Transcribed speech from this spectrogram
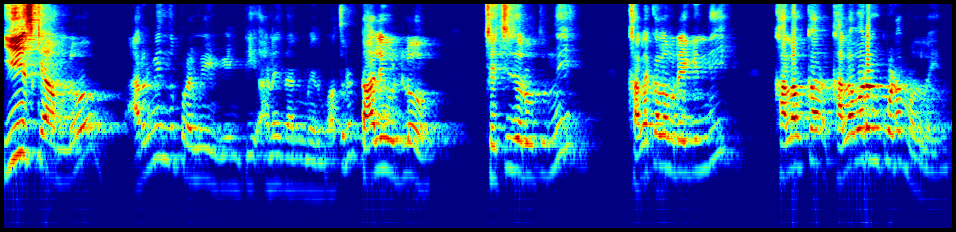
ఈ స్కామ్లో అరవింద్ ప్రమేయం ఏంటి అనే దాని మీద మాత్రం టాలీవుడ్లో చర్చ జరుగుతుంది కలకలం రేగింది కలక కలవరం కూడా మొదలైంది.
